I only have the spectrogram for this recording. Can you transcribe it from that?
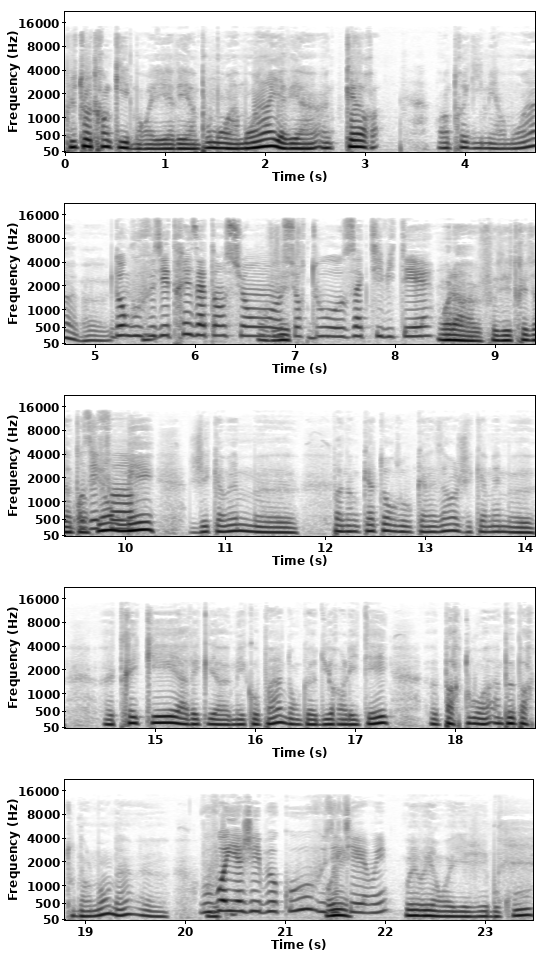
Plutôt tranquille. Bon, il y avait un poumon à moins, il y avait un, un cœur entre guillemets en moins. euh, Donc vous faisiez très attention, faisait- surtout aux activités? voilà, je faisais très attention, mais j'ai quand même euh, pendant 14 ou 15 ans, j'ai quand même euh, euh, trekké avec mes copains, donc durant l'été, partout, un peu partout dans le monde. hein, euh, Vous voyagez beaucoup, vous Oui. étiez, oui. oui, oui, on voyageait beaucoup.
